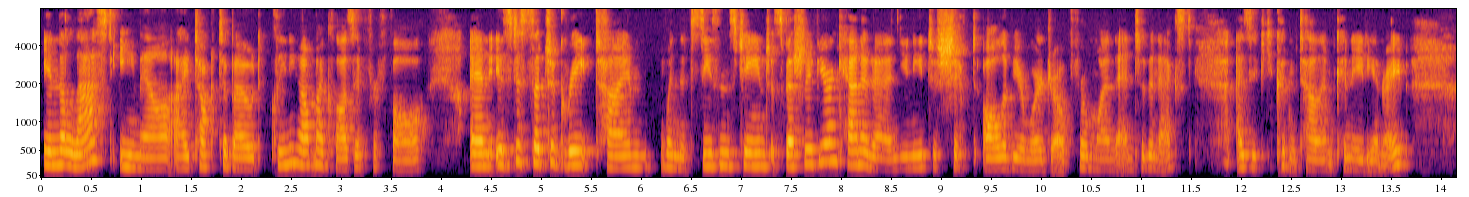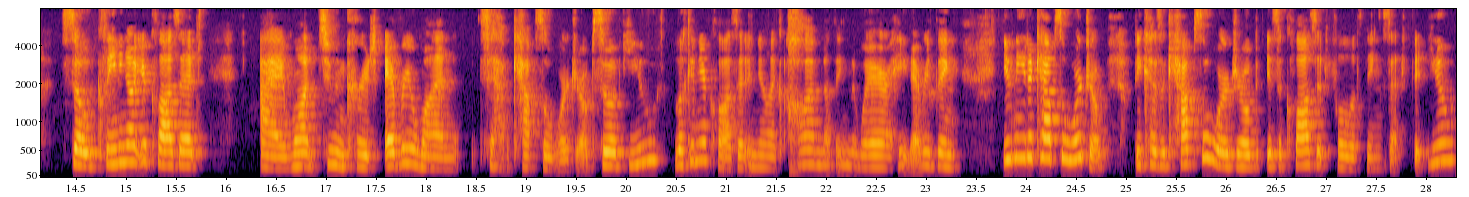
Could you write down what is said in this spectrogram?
In the last email, I talked about cleaning out my closet for fall, and it's just such a great time when the seasons change, especially if you're in Canada and you need to shift all of your wardrobe from one end to the next. As if you couldn't tell, I'm Canadian, right? So, cleaning out your closet, I want to encourage everyone to have a capsule wardrobe. So if you look in your closet and you're like, oh, I have nothing to wear, I hate everything, you need a capsule wardrobe because a capsule wardrobe is a closet full of things that fit you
